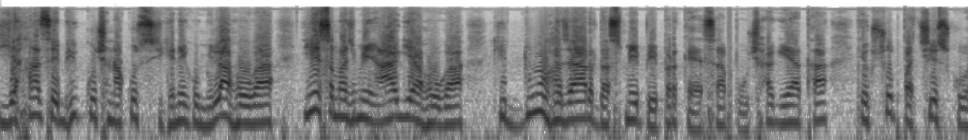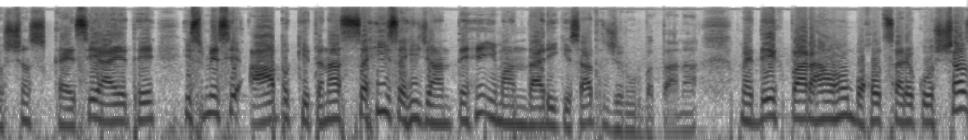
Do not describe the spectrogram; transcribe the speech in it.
यहाँ से भी कुछ ना कुछ सीखने को मिला होगा। ये समझ में आ गया होगा कि 2010 में पेपर कैसा पूछा गया था 125 क्वेश्चंस कैसे आए थे, इसमें से आप कितना सही सही जानते हैं, ईमानदारी के साथ ज़रूर बताना। मैं देख पा रहा हूँ बहुत सारे क्वेश्चन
